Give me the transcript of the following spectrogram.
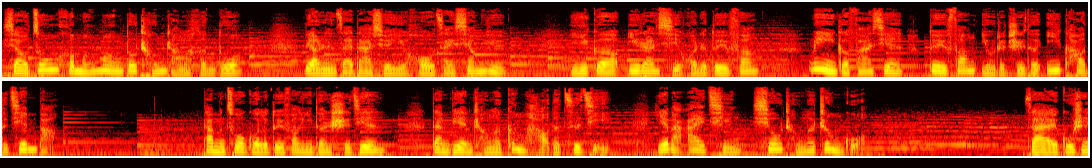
小宗和萌萌都成长了很多，两人在大学以后再相遇，一个依然喜欢着对方，另一个发现对方有着值得依靠的肩膀。他们错过了对方一段时间，但变成了更好的自己，也把爱情修成了正果。在孤身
